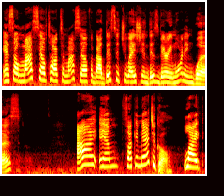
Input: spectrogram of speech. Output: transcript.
And so my self talk to myself about this situation this very morning was I am fucking magical. Like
